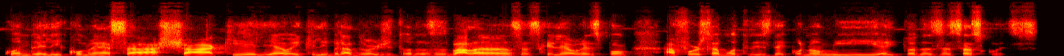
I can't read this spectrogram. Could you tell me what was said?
Quando ele começa a achar que ele é o equilibrador de todas as balanças, que ele é o a força motriz da economia e todas essas coisas.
